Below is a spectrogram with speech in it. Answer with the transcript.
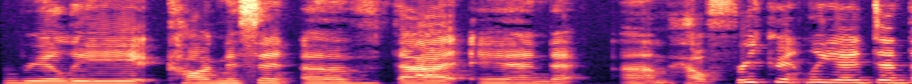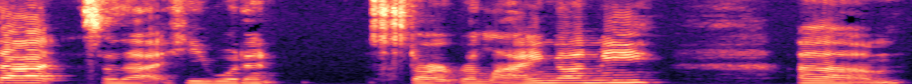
really cognizant of that and um, how frequently I did that so that he wouldn't start relying on me. Um,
